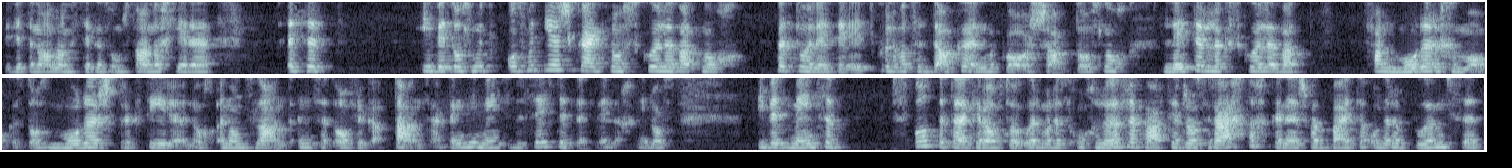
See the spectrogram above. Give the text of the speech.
jy weet in aanhalingstekens omstandighede is dit jy weet ons moet ons moet eers kyk na skole wat nog pittoilette het, skole wat se dakke in mekaar sak. Daar's nog letterlik skole wat van modder gemaak is. Daar's modderstrukture nog in ons land in Suid-Afrika tans. Ek dink nie mense besef dit noodwendig nie. Daar's jy weet mense spot baie keer of daaroor, maar dis ongelooflik hartseer. Daar's regtig kinders wat buite onder 'n boom sit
